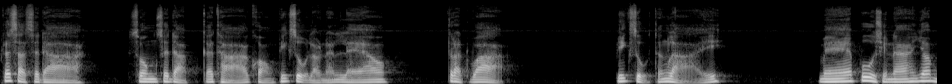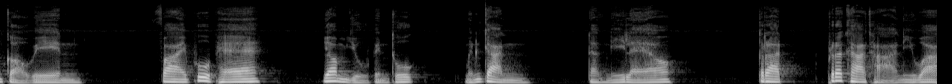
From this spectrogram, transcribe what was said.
พระสัสดาทรงสดับคาถาของภิกษุเหล่านั้นแล้ว ตรัสว่า ภิกษุทั้งหลาย แม้ผู้ชนะย่อมก่อเวรฝ่ายผู้แพ้ย่อมอยู่เป็นทุกข์เหมือนกัน ดังนี้แล้ว ตรัสพระคาถานี้ว่า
